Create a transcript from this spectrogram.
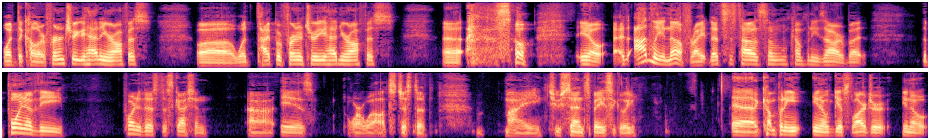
what the color of furniture you had in your office uh, what type of furniture you had in your office uh, so you know oddly enough right that's just how some companies are but the point of the point of this discussion uh, is or well it's just a my two cents basically a company you know gets larger you know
